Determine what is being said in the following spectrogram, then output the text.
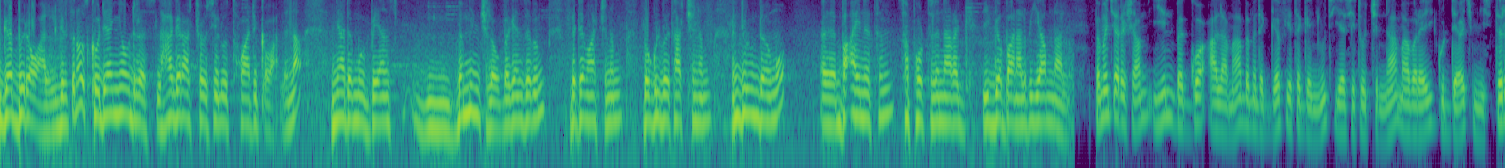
ገብረዋል። ግልጽ ነው። እስከ ወዲያኛው ድረስ ለሀገራቸው ሲሉ ተዋድቀዋል እና እኛ ደግሞ ቢያንስ በምንችለው በገንዘብም፣ በደማችንም፣ በጉልበታችንም እንዲሁም ደግሞ በአይነትም support ልናደርግ ይገባናል ብዬ አምናለሁ። በመጨረሻም ይህን በጎ ዓላማ በመደገፍ የተገኙት የሴቶችና ማህበራዊ ጉዳዮች ሚኒስቴር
